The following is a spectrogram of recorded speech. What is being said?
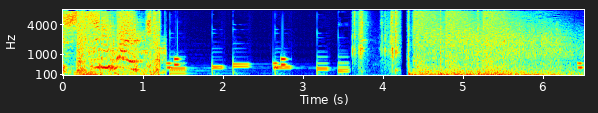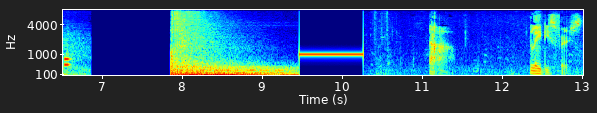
see? Ah, ladies first.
